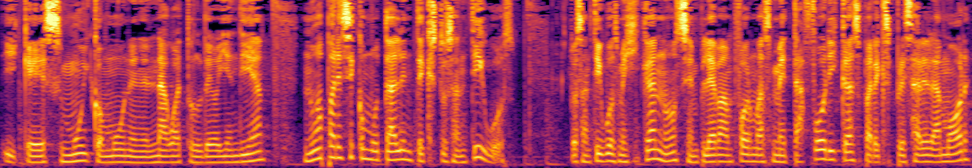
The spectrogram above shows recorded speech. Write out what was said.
y que es muy común en el náhuatl de hoy en día, no aparece como tal en textos antiguos. Los antiguos mexicanos empleaban formas metafóricas para expresar el amor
